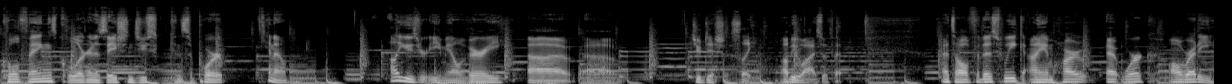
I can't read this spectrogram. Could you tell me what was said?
cool things, cool organizations you can support. You know, I'll use your email very uh, uh, judiciously. I'll be wise with it. That's all for this week. I am hard at work already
